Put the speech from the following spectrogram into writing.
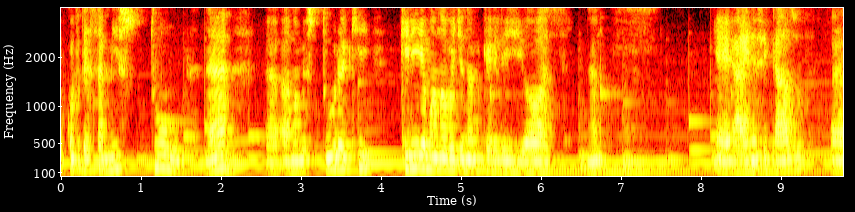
Por conta dessa mistura, né? É uma mistura que cria uma nova dinâmica religiosa, né? É, aí nesse caso, é,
